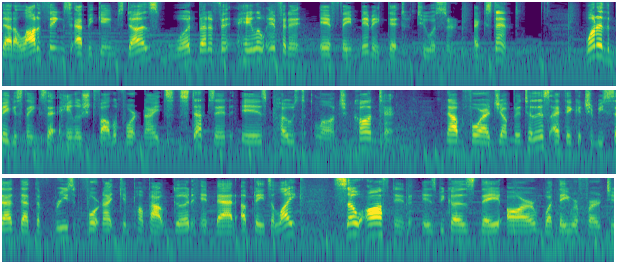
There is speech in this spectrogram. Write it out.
that a lot of things Epic Games does would benefit Halo Infinite if they mimicked it to a certain extent. One of the biggest things that Halo should follow Fortnite's steps in is post-launch content. Now before I jump into this, I think it should be said that the reason Fortnite can pump out good and bad updates alike so often is because they are what they refer to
